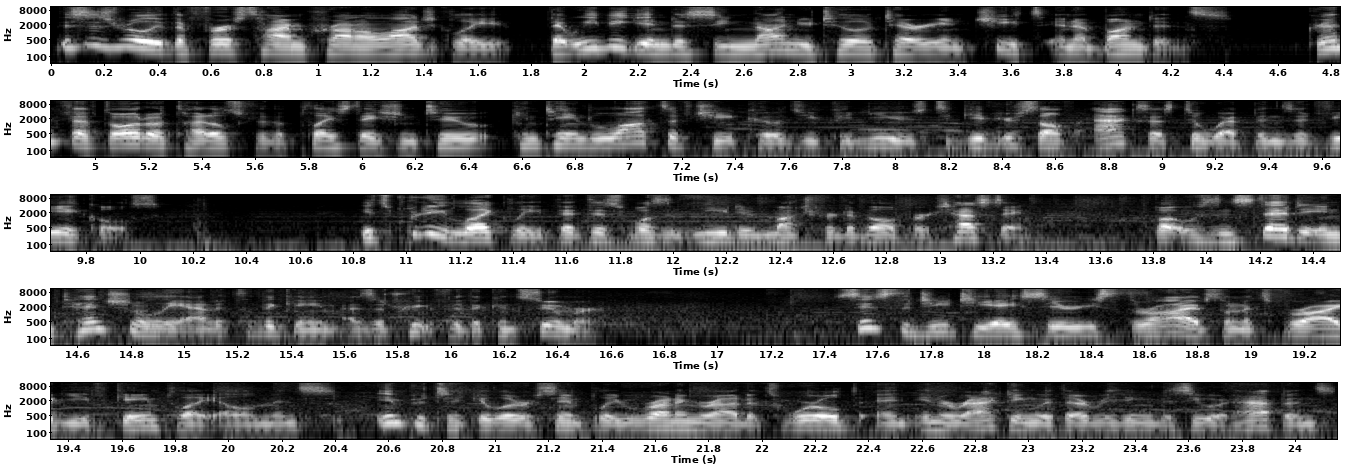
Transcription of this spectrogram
this is really the first time chronologically that we begin to see non-utilitarian cheats in abundance. Grand Theft Auto titles for the PlayStation 2 contained lots of cheat codes you could use to give yourself access to weapons and vehicles. It's pretty likely that this wasn't needed much for developer testing, but was instead intentionally added to the game as a treat for the consumer. Since the GTA series thrives on its variety of gameplay elements, in particular simply running around its world and interacting with everything to see what happens,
